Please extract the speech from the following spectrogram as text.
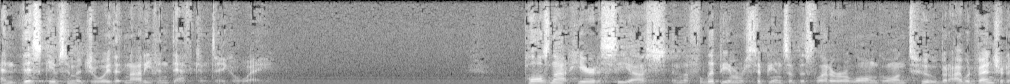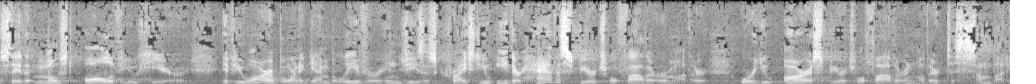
And this gives him a joy that not even death can take away. Paul's not here to see us, and the Philippian recipients of this letter are long gone too, but I would venture to say that most all of you here if you are a born again believer in Jesus Christ, you either have a spiritual father or mother, or you are a spiritual father and mother to somebody.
